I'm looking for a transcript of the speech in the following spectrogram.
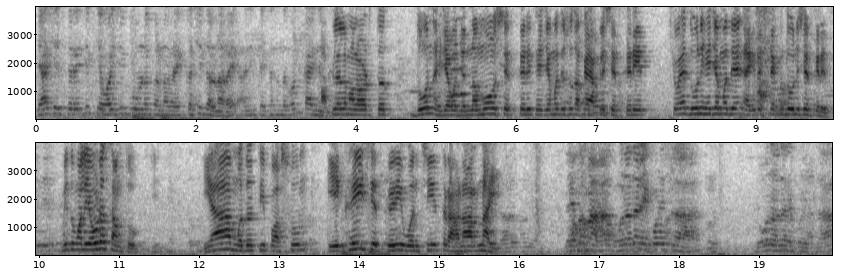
त्या शेतकऱ्यांची केवायसी पूर्ण करणार आहे कशी करणार आहे आणि त्याच्या संदर्भात काय? आपल्याला मला वाटतं दोन ह्याच्यामध्ये नमो शेतकरी ह्याच्यामध्ये सुद्धा काही आपले शेतकरी आहेत किंवा हे दोन्ही ह्याच्यामध्ये दोन्ही शेतकरी आहेत मी तुम्हाला एवढंच सांगतो या मदतीपासून एकही शेतकरी वंचित राहणार नाही नाही मामा दोन हजार एकोणीस ला दोन हजार एकोणीस ला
